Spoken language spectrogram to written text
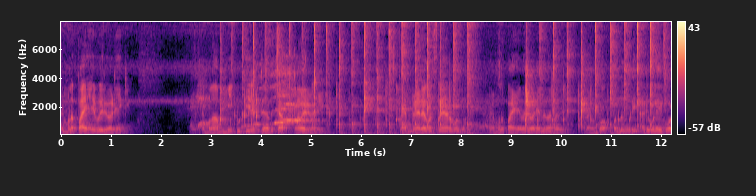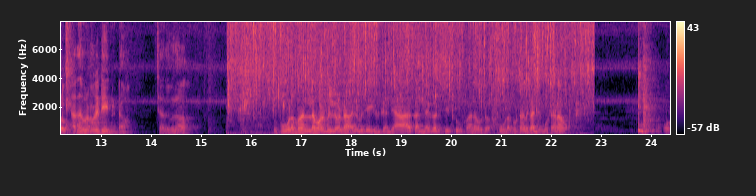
നമ്മളെ പഴയ പരിപാടിയാക്കി. നമ്മളെ അമ്മി കുട്ടിയിലിട്ടാണ് ചക്ര പരിപാടിയാക്കി. കറണ്ട് വരെ കുറച്ച് നേരം കൊടുക്കും. അപ്പം നമ്മൾ പഴയ പരിപാടിയല്ലേ നല്ലത്. അതാകുമ്പോൾ ഒന്നും കൂടി അടിപൊളിയായിക്കോളും. ചതവ് റെഡി ആയിട്ടുണ്ടോ കേട്ടോ ചതവ് ഇപ്പൊ പൂളമ്മ നല്ല മണ്ണില്ലോണ്ട് ആദ്യം ഒന്ന് കൈ കല്ല് ആ കല്ലൊക്കെ അടിച്ച് തൂക്കാനാവും കേട്ടോ പൂള കൂട്ടാൻ കല്ലും കൂട്ടാനാവും. അപ്പോൾ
